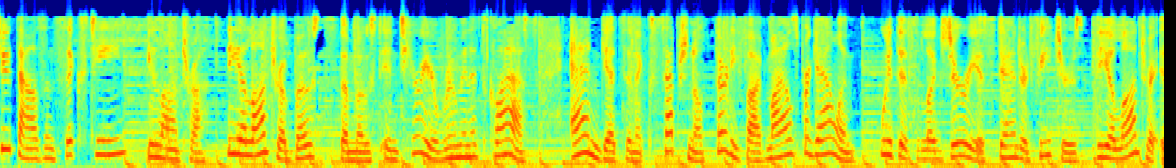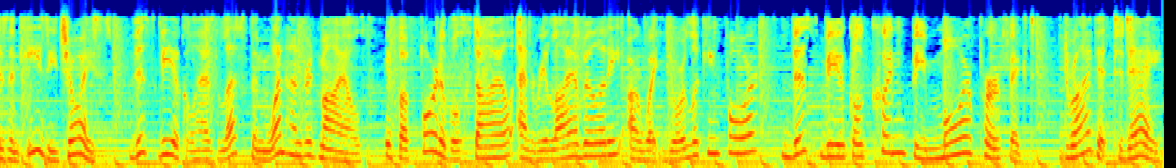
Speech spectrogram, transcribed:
2016 Elantra. The Elantra boasts the most interior room in its class and gets an exceptional 35 miles per gallon. With its luxurious standard features, the Elantra is an easy choice. This vehicle has less than 100 miles. If affordable style and reliability are what you're looking for, this vehicle couldn't be more perfect. Drive it today.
